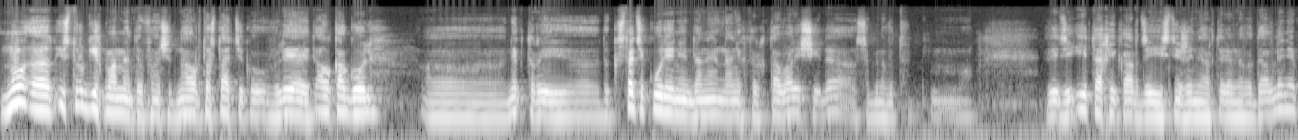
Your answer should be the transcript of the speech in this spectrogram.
Ну, э, из других моментов, значит, на ортостатику влияет алкоголь, э, некоторые, э, кстати, курение на, на некоторых товарищей, да, особенно вот в виде и тахикардии, и снижения артериального давления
